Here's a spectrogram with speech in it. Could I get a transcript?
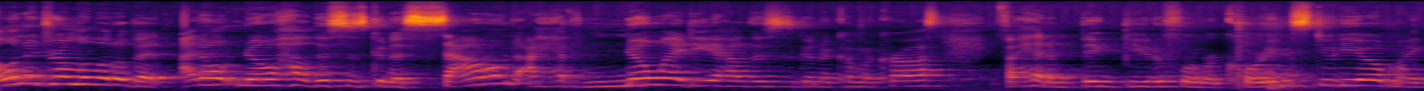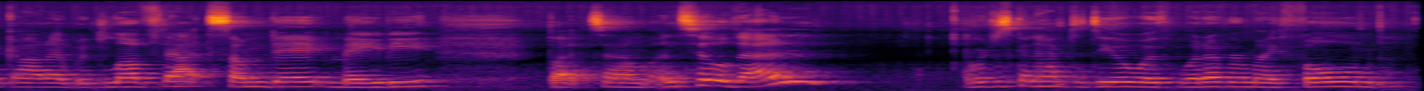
I want to drum a little bit. I don't know how this is going to sound. I have no idea how this is going to come across. If I had a big, beautiful recording studio, my God, I would love that someday, maybe. But um, until then, we're just going to have to deal with whatever my phone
